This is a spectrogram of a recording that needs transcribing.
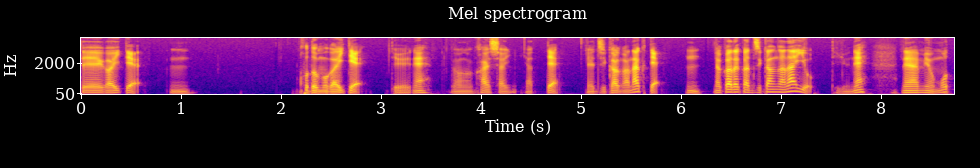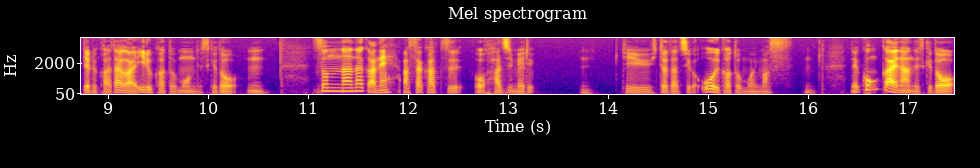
家庭がいて、うん。子供がいて、っていうね、会社員やって、時間がなくて、うん、なかなか時間がないよっていうね、悩みを持ってる方がいるかと思うんですけど、うん。そんな中ね、朝活を始める。っていう人たちが多いかと思います。うん、で今回なんですけど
